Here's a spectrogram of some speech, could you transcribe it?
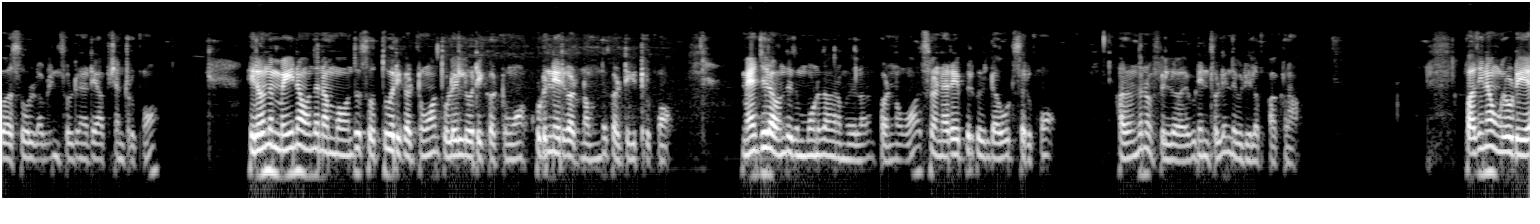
வசூல் அப்படின்னு சொல்லிட்டு நிறைய ஆப்ஷன் இருக்கும். இதில் வந்து மெயினாக வந்து நம்ம வந்து சொத்து வரி கட்டுவோம் தொழில் வரி கட்டுவோம் குடிநீர் கட்டணம் வந்து கட்டிக்கிட்டு இருப்போம். மேஜராக வந்து இது மூணு தான் நம்ம இதில் வந்து பண்ணுவோம். சில நிறைய பேருக்கு டவுட்ஸ் இருக்கும். அது வந்து நம்ம ஃபில் எப்படின்னு சொல்லி இந்த வீடியோவில் பார்க்கலாம். பார்த்தீங்கன்னா உங்களுடைய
